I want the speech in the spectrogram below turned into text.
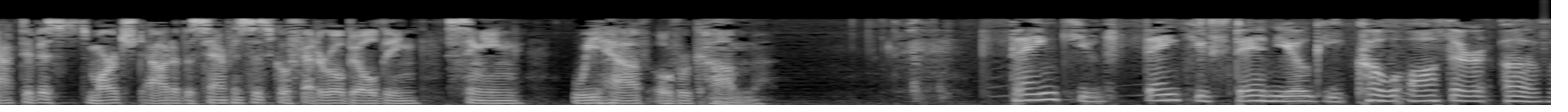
activists marched out of the San Francisco Federal Building singing, We Have Overcome. Thank you. Thank you, Stan Yogi, co-author of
